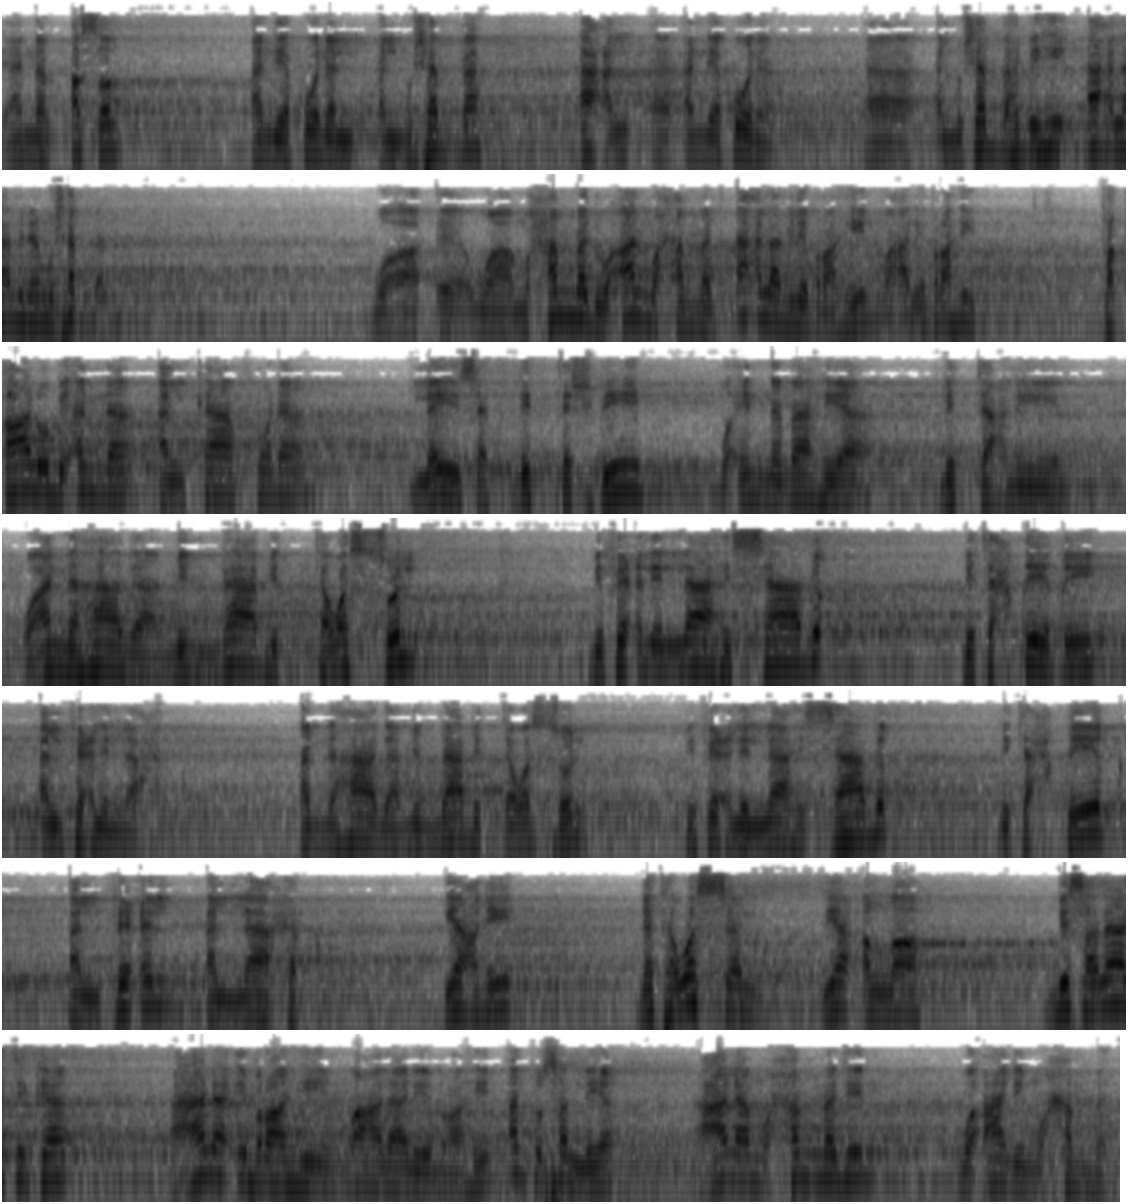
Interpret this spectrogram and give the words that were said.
لأن الأصل أن يكون المشبه أعلى أن يكون آه، المشبه به أعلى من المشبه. ومحمد وآل محمد أعلى من إبراهيم وآل إبراهيم. فقالوا بأن الكاف هنا ليست للتشبيه وإنما هي للتعليل وأن هذا من باب التوسل بفعل الله السابق لتحقيق الفعل اللاحق. أن هذا من باب التوسل بفعل الله السابق لتحقيق الفعل اللاحق. يعني نتوسل يا الله بصلاتك على إبراهيم وعلى آل إبراهيم أن تصلي على محمد وآل محمد.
